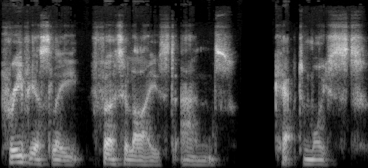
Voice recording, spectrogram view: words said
previously fertilized and kept moist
